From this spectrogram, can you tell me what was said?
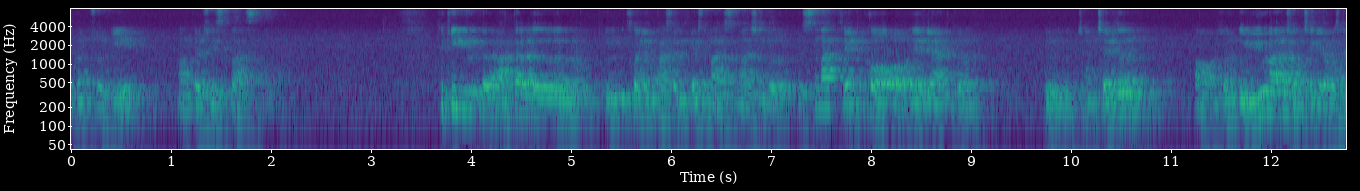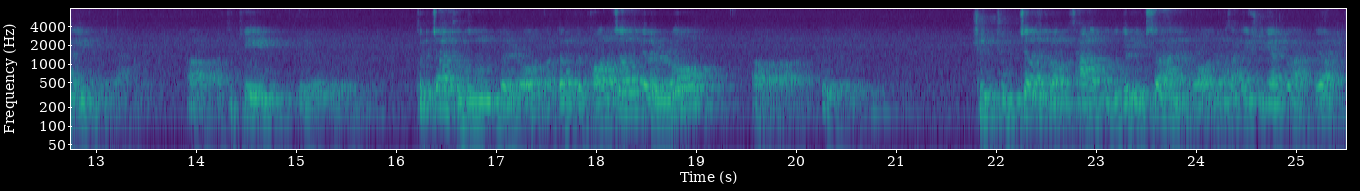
이런 쪽이 어, 될수 있을 것 같습니다. 특히 그, 그 아까 그 김선영 박사님께서 말씀하신 그, 그 스마트 앵커에 대한 그, 그 정책은 어, 저는 그 유효한 정책이라고 생각이 듭니다. 어, 특히 그 특정 부분별로 어떤 그 거점별로 어, 그 중, 중점 그런 산업 부분들을 육성하는 거 이런 거 상당히 중요할 것 같고요.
